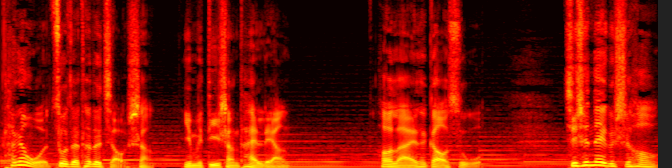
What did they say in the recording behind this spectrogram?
他让我坐在他的脚上，因为地上太凉。后来他告诉我，其实那个时候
